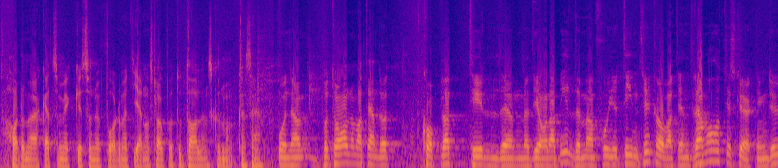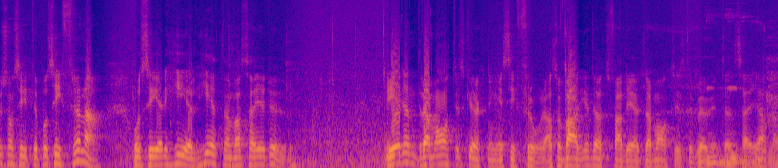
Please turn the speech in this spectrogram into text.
har de ökat så mycket så nu får de ett genomslag på totalen skulle man kunna säga. Och när, på tal om att ändå kopplat till den mediala bilden, man får ju ett intryck av att det är en dramatisk ökning. Du som sitter på siffrorna och ser helheten, vad säger du? Är det en dramatisk ökning i siffror? Alltså varje dödsfall är dramatiskt, det behöver vi inte ens säga. Men...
